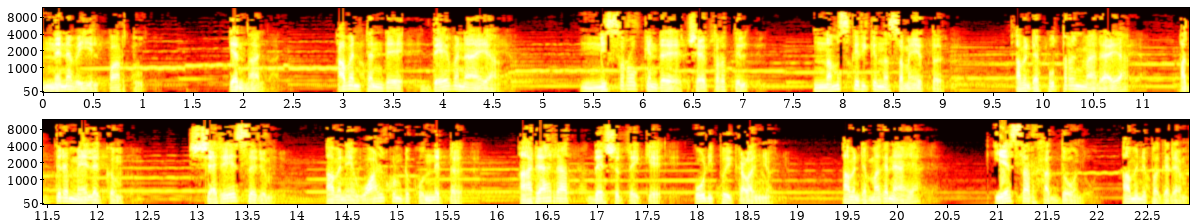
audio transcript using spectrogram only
നിലവയിൽ പാർത്തു. എന്നാൽ അവൻ തന്റെ ദേവനായ നിസ്രോക്കിന്റെ ക്ഷേത്രത്തിൽ നമസ്കരിക്കുന്ന സമയത്ത് അവന്റെ പുത്രന്മാരായ അദ്രമേലക്കും ശരേസരും അവനെ വാൾകൊണ്ട് കൊന്നിട്ട് അരാരാത് ദേശത്തേക്ക് ഓടിപ്പോയി കളഞ്ഞു. അവന്റെ മകനായ യേസർ ഹദ്ദോൻ അവനു പകരം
